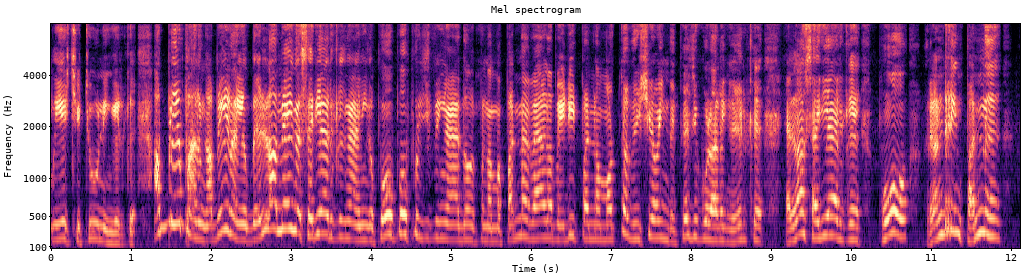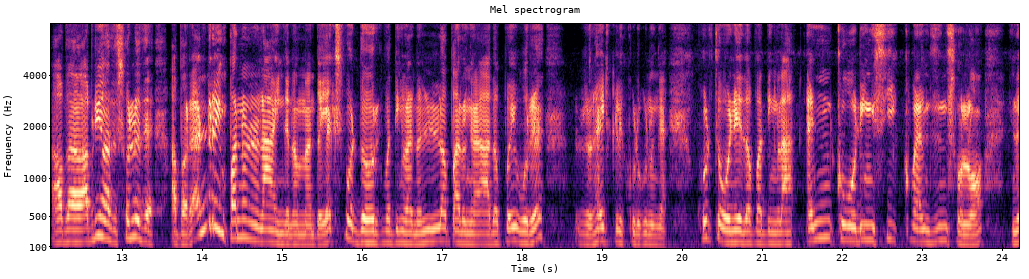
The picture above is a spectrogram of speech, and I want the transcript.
முயற்சி டியூனிங் இருக்குது அப்படியே பாருங்கள் அப்படியே நான் இப்போ எல்லாமே இங்கே சரியாக இருக்குங்க. நீங்கள் போக போக புரிஞ்சுப்பீங்க. அதோ இப்போ நம்ம பண்ண வேலை எடிட் பண்ண மொத்த விஷயம் இந்த பேஜுக்குள்ளார இங்கே இருக்குது எல்லாம் சரியாக இருக்குது போ ரெண்டரிங் பண்ணு. அப்போ அப்படின்னு அது சொல்லுது. அப்போ ரெண்டரிங் பண்ணணும்னா இங்கே நம்ம அந்த எக்ஸ்போர்ட் இருக்குது பார்த்தீங்களா நல்லா பாருங்கள் அதை போய் ஒரு ரைட் கிளிக் கொடுக்கணுங்க. கொடுத்த உடனே இதை பார்த்தீங்களா என்கோடிங் சீக்வன்ஸுன்னு சொல்லும் இந்த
